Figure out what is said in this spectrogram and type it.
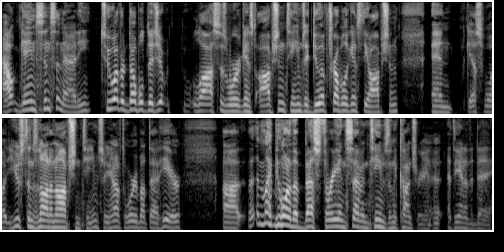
outgained Cincinnati. Two other double digit losses were against option teams. They do have trouble against the option. And guess what? Houston's not an option team, so you don't have to worry about that here. Uh, it might be one of the best three and seven teams in the country at, the end of the day.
